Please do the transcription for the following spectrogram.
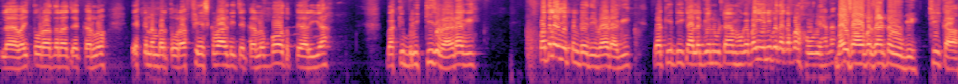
ਲੈ ਬਾਈ ਤੋਰਾ ਤਰਾ ਚੈੱਕ ਕਰ ਲਓ। ਇੱਕ ਨੰਬਰ ਤੋਰਾ ਫੇਸ ਕੁਆਲਿਟੀ ਚੈੱਕ ਕਰ ਲਓ ਬਹੁਤ ਪਿਆਰੀ ਆ। ਬਾਕੀ ਬਰੀਕੀ ਚ ਵੈੜ ਆ ਗਈ। ਪਤਲੇ ਜੇ ਪਿੰਡੇ ਦੀ ਵੈੜ ਆ ਗਈ। ਬਾਕੀ ਟੀਕਾ ਲੱਗੇ ਨੂੰ ਵੀ ਟਾਈਮ ਹੋ ਗਿਆ। ਬਾਈ ਇਹ ਨਹੀਂ ਪਤਾ ਕੱਪਣ ਹੋਵੇ ਹਨਾ? ਬਾਈ 100% ਹੋਊਗੀ। ਠੀਕ ਆ।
